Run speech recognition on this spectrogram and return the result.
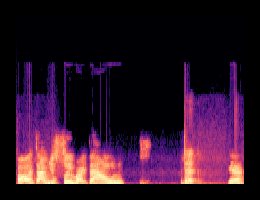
Oh, damn, just flew right down. Did it? Yeah.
